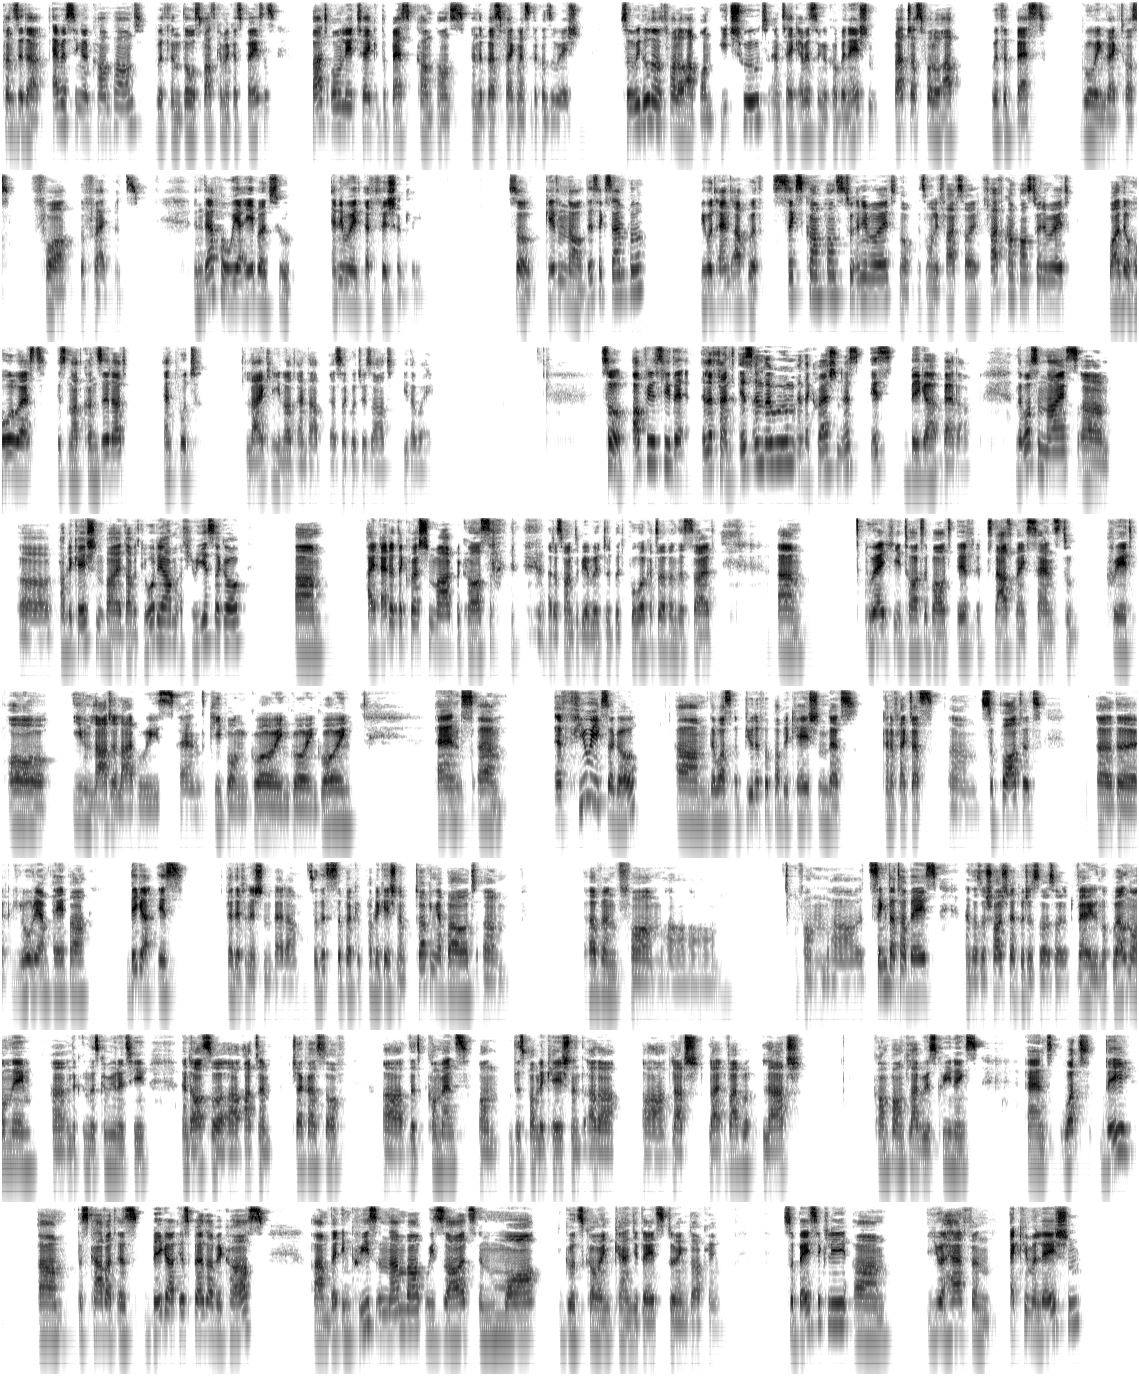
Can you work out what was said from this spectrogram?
consider every single compound within those fast chemical spaces, but only take the best compounds and the best fragments into consideration. So we do not follow up on each route and take every single combination, but just follow up with the best growing vectors for the fragments. And therefore, we are able to enumerate efficiently. So given now this example, we would end up with six compounds to enumerate. No, it's only five, sorry, five compounds to enumerate, while the whole rest is not considered and would likely not end up as a good result either way. So obviously the elephant is in the room and the question is, is bigger better? There was a nice um, uh, publication by David Gloriam a few years ago. Um, I added the question mark because I just want to be a little bit provocative on this side, um, where he talks about if it does make sense to create all even larger libraries and keep on growing, growing, growing. And um, a few weeks ago, um, there was a beautiful publication that kind of like just um, supported uh, the Gloriam paper, bigger is per definition better. So this is the publication I'm talking about. Um, Irvin from um, from uh, Zing database, and there's a Shortshot, which is also a very well-known name uh, in, the, in, this community, and also uh, Artem Cherkasov uh, that comments on this publication and other uh, large large compound library screenings. And what they um, discovered is bigger is better because um, the increase in number results in more good scoring candidates doing docking. So basically, um, you have an accumulation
